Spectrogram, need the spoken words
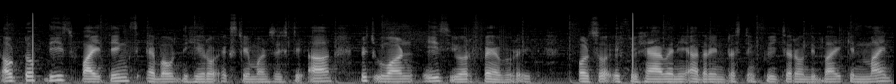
Out of these 5 things about the Hero Xtreme 160R, which one is your favorite? Also, if you have any other interesting feature on the bike in mind,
